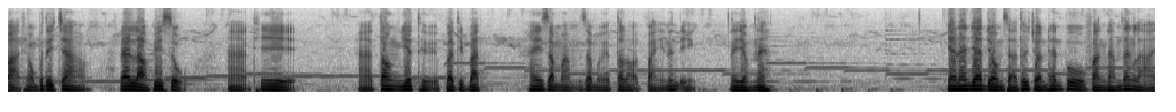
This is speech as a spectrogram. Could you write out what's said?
บาทของพระพุทธเจ้า และเหล่าพิสุที่ต้องยึดถือปฏิบัติให้สม่ำเสมอตลอดไปนั่นเองนะโยมนะดังนั้นญาติโยมสาธุชนท่านผู้ฟังธรรมทั้งหลาย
